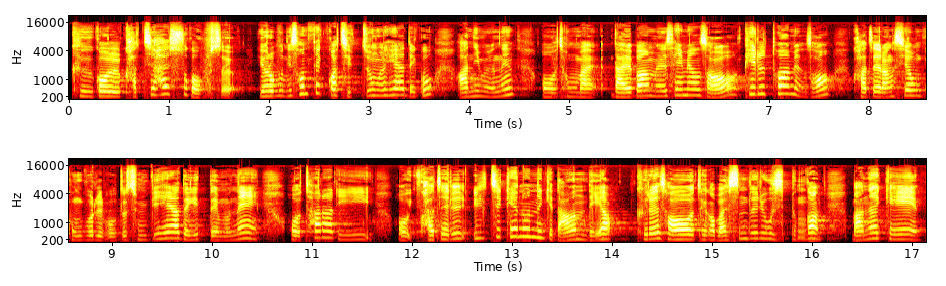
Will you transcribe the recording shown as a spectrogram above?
그걸 같이 할 수가 없어요. 여러분이 선택과 집중을 해야 되고 아니면은 어, 정말 날밤을 새면서 피를 토하면서 과제랑 시험 공부를 모두 준비해야 되기 때문에 어, 차라리 어, 과제를 일찍 해놓는 게 나은데요. 그래서 제가 말씀드리고 싶은 건 만약에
